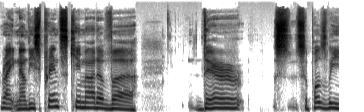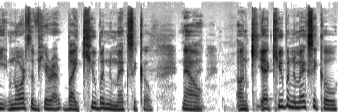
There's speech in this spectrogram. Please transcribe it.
Right. Now, these prints came out of, uh, they're s- supposedly north of here by Cuba, New Mexico. Now, on Cu- at Cuba, New Mexico,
